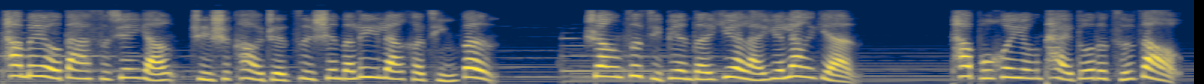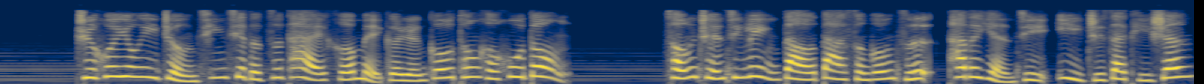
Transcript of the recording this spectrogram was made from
他没有大肆宣扬，只是靠着自身的力量和勤奋，让自己变得越来越亮眼。他不会用太多的词藻，只会用一种亲切的姿态和每个人沟通和互动。从《陈情令》到《大宋公子》，他的演技一直在提升，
